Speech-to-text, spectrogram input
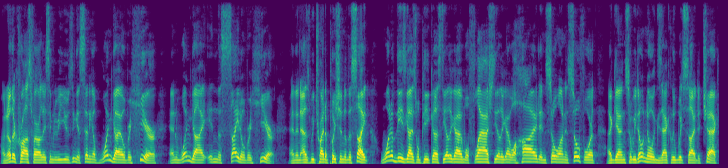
Another crossfire they seem to be using is setting up one guy over here and one guy in the site over here. And then as we try to push into the site, one of these guys will peek us, the other guy will flash, the other guy will hide, and so on and so forth. Again, so we don't know exactly which side to check.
